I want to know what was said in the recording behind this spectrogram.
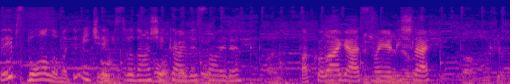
Ve hepsi doğal ama değil mi? Hiç Doğru. ekstradan Doğal, şeker hepsi doğal. vesaire. Aynen. Bak kolay Aynen. gelsin. Teşekkür Hayırlı ediyorum. işler. Sağ olun, hoş geldiniz.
